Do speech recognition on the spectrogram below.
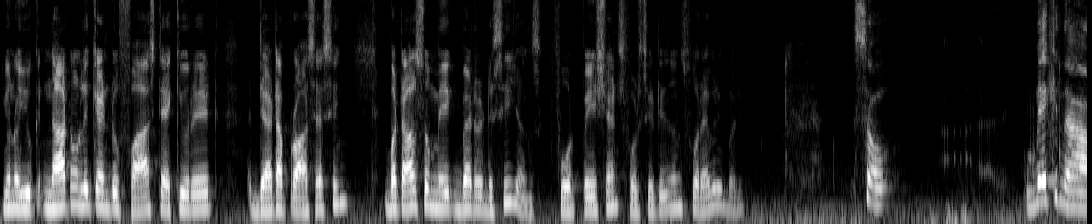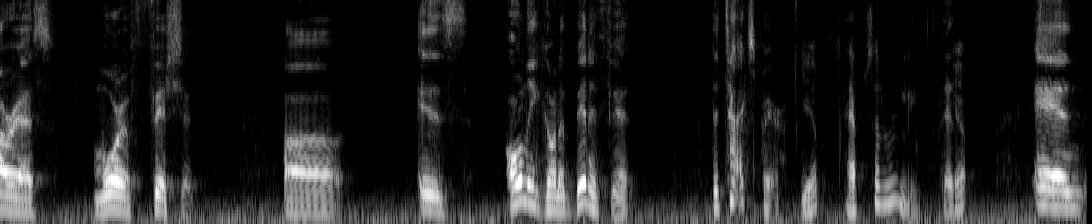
you know you not only can do fast accurate data processing but also make better decisions for patients for citizens for everybody so making the IRS more efficient uh, is only going to benefit the taxpayer. Yep, absolutely. That, yep. And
